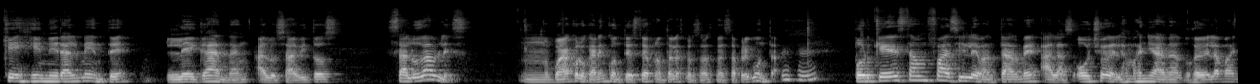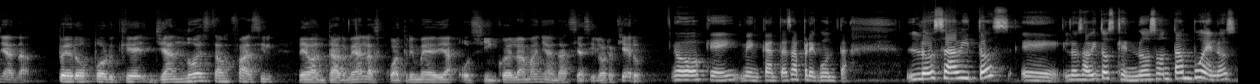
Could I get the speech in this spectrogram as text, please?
que generalmente le ganan a los hábitos saludables? Mm, voy a colocar en contexto de pronto a las personas con esta pregunta. ¿Por qué es tan fácil levantarme a las 8 de la mañana, 9 de la mañana, pero porque ya no es tan fácil levantarme a las cuatro y media o 5 de la mañana si así lo requiero. Ok, me encanta esa pregunta. Los hábitos, eh, los hábitos que no son tan buenos,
